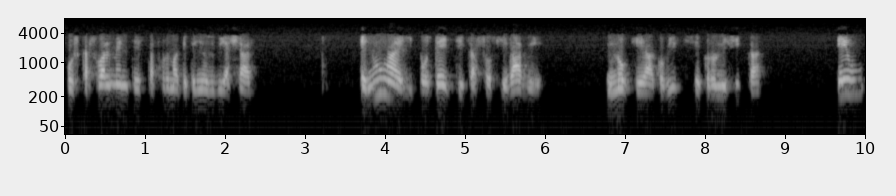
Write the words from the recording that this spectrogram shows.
pois casualmente esta forma que teño de viaxar en unha hipotética sociedade no que a Covid se cronifica, eu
